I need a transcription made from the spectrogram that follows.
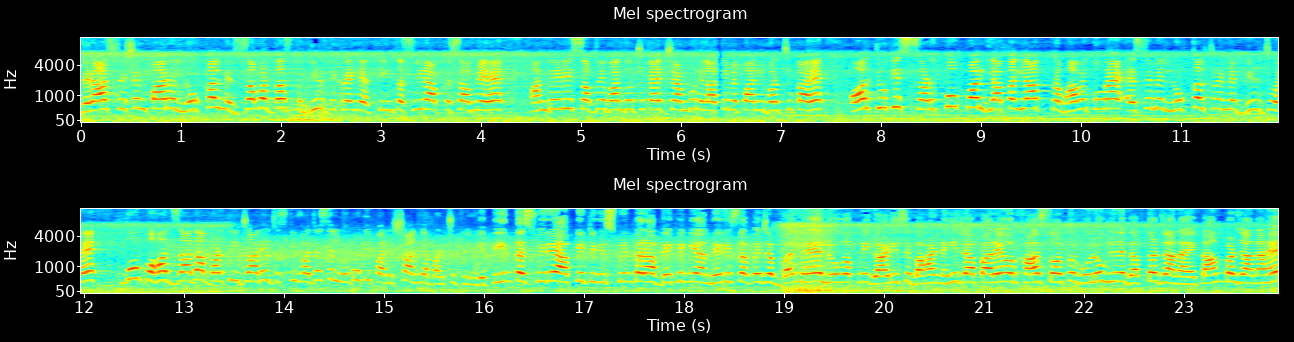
विराट स्टेशन पर लोकल में ज़बरदस्त भीड़ दिख रही है। तीन तस्वीरें आपके सामने है। अंधेरी सबवे बंद हो चुका है। चैम्बूर इलाके में पानी भर चुका है और क्योंकि सड़कों पर यातायात प्रभावित हो रहा है ऐसे में लोकल ट्रेन में भीड़ जो है वो बहुत ज़्यादा बढ़ती जा रही है जिसकी वजह से लोगों की परेशानियाँ बढ़ चुकी हैं। ये तीन तस्वीरें आपके टीवी स्क्रीन पर आप देखेंगे। अंधेरी सबवे जब बंद है लोग अपनी गाड़ी से बाहर नहीं जा पा रहे हैं और खास तौर पर वो लोग जिन्हें दफ्तर जाना है, काम पर जाना है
